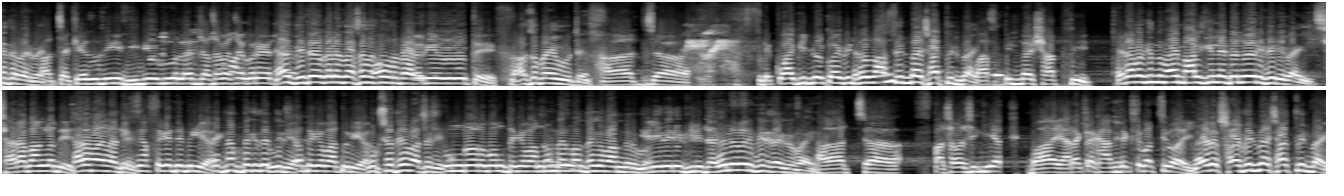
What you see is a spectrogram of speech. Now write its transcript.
নিতে পারবে। আচ্ছা কেউ যদি ভিডিও গুলো যাচা বাচা করে হ্যাঁ ভিডিও কলে করে ভাই উঠে আচ্ছা এটা কয় ফিট বাই কয় ফিট পাঁচ ফিট বাই সাত ফিট বাই। পাঁচ ফিট বাই সাত ফিট এটা আবার কিন্তু ভাই মাল কিনলে ডেলিভারি ফ্রি ভাই। সারা বাংলাদেশ? সারা বাংলাদেশ। টেকনাফ থেকে তেতুলিয়া? টেকনাফ থেকে তেতুলিয়া। থেকে বাতুরিয়া? রূপসা থেকে বাছুরি সুন্দরবন থেকে বান্দরবন? সুন্দরবন থেকে বান্দরবন। ডেলিভারি ফ্রি থাকে ডেলিভারি ফ্রি থাকবে ভাই। আচ্ছা পাশাপাশি কি ভাই আর একটা খাট দেখতে পাচ্ছি ভাই। ভাই এটা ছয় ফিট বাই সাত ফিট ভাই।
